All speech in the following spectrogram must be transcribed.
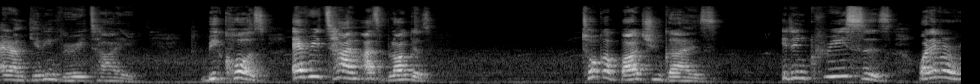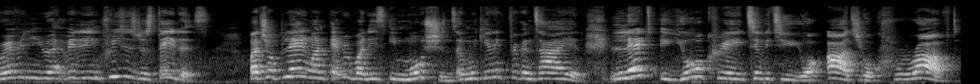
And I'm getting very tired. Because every time us bloggers talk about you guys it increases whatever revenue you have, it increases your status. But you're playing on everybody's emotions and we're getting freaking tired. Let your creativity, your art, your craft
